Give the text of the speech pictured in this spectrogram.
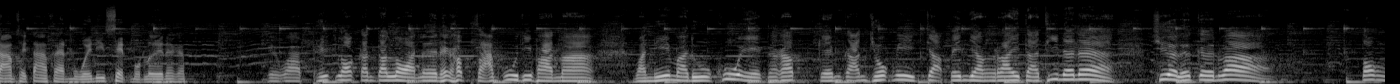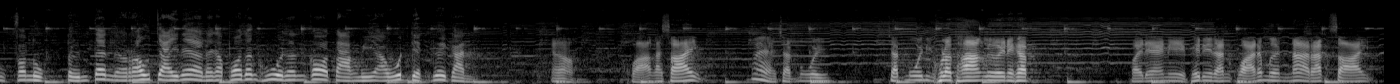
ตามสายตาแฟนมวยนี่เสร็จหมดเลยนะครับ เรียกว่าพลิกล็อกกันตลอดเลยนะครับสามคู่ที่ผ่านมา วันนี้มาดูคู่เอกนะครับ เกมการชกนี่จะเป็นอย่างไรแต่ที่แน่ๆ เชื่อเหลือเกินว่าต้องสนุกตื่นเต้นเร้าใจแน่นะครับ เพราะทั้งคู่นั้นก็ต่างมีอาวุธเด็ดด้วยกันอ้าวขวากับซ้ายแม่จัดมวยจัดมวยนี่คนละทางเลยนะครับฝ่ายแดงนี่เพชรนิรันดร์ขวาน้ำเงินน่ารักซ้ายแม่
